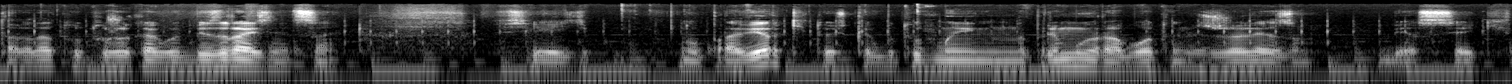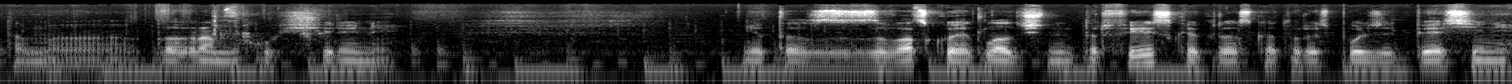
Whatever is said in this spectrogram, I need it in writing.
тогда тут уже как бы без разницы все эти ну, проверки, то есть как бы тут мы напрямую работаем с железом, без всяких там э, программных ухищрений. Это заводской отладочный интерфейс, как раз, который использует Piacini.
